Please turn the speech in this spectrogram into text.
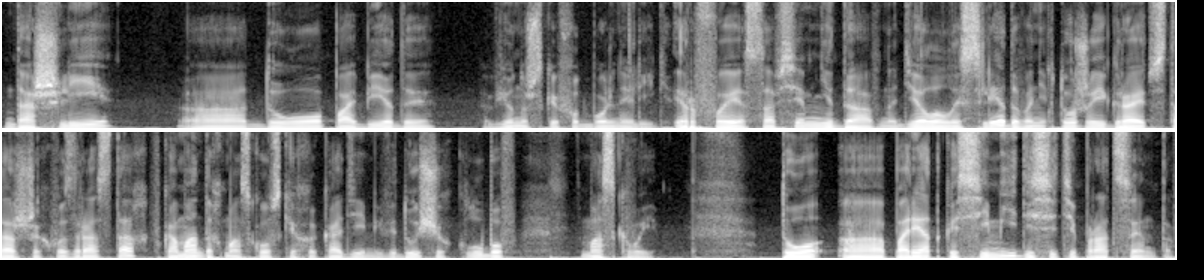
дошли э, до победы в юношеской футбольной лиге. РФС совсем недавно делал исследование, кто же играет в старших возрастах в командах московских академий, ведущих клубов Москвы. То э, порядка 70%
